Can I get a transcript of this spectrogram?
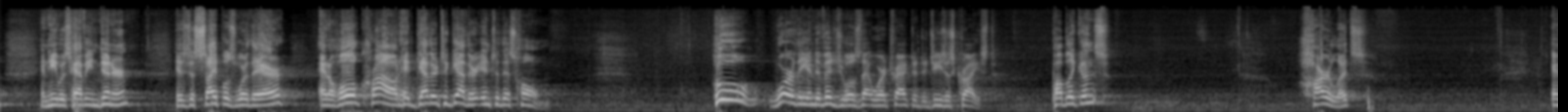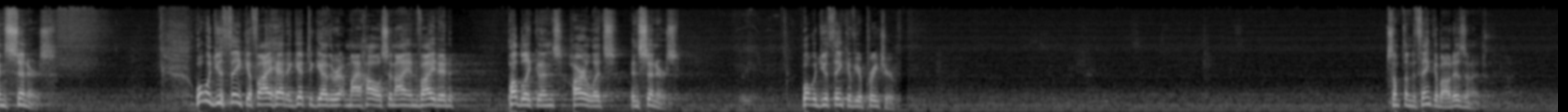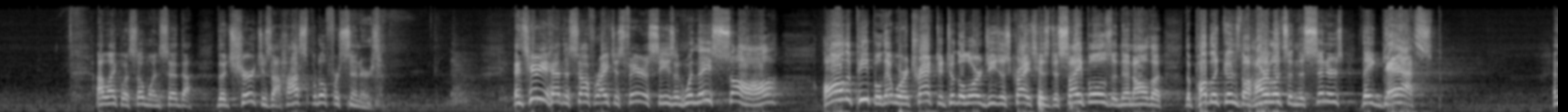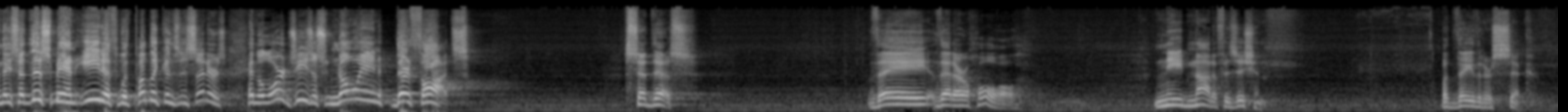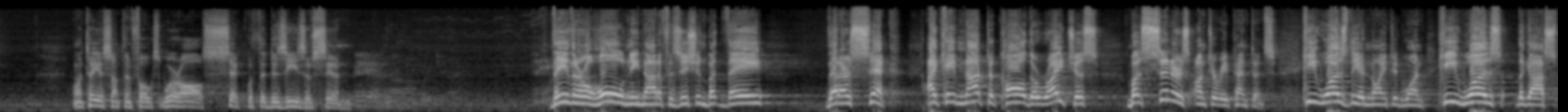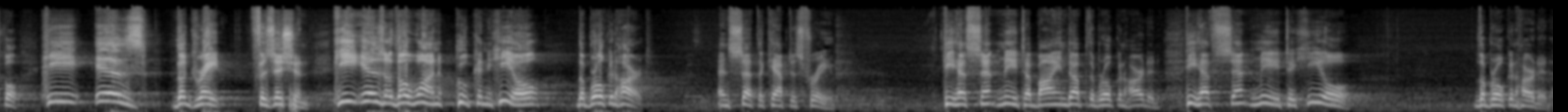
and he was having dinner. His disciples were there, and a whole crowd had gathered together into this home. Who were the individuals that were attracted to Jesus Christ? Publicans, harlots, and sinners. What would you think if I had a get together at my house and I invited publicans, harlots, and sinners? What would you think of your preacher? Something to think about, isn't it? I like what someone said the, the church is a hospital for sinners. And here you had the self righteous Pharisees, and when they saw all the people that were attracted to the Lord Jesus Christ, his disciples, and then all the, the publicans, the harlots, and the sinners, they gasped. And they said, This man eateth with publicans and sinners. And the Lord Jesus, knowing their thoughts, said this they that are whole need not a physician, but they that are sick. I want to tell you something, folks. We're all sick with the disease of sin. They that are whole need not a physician, but they that are sick. I came not to call the righteous, but sinners unto repentance. He was the anointed one, He was the gospel. He is the great physician. He is the one who can heal the broken heart and set the captives free. He has sent me to bind up the brokenhearted. He hath sent me to heal the brokenhearted.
